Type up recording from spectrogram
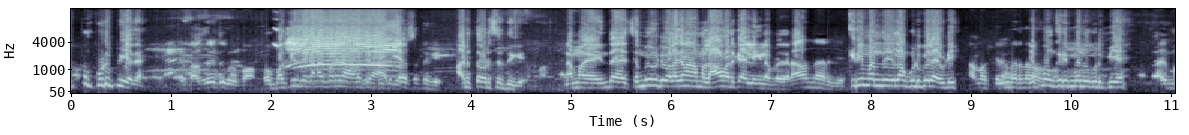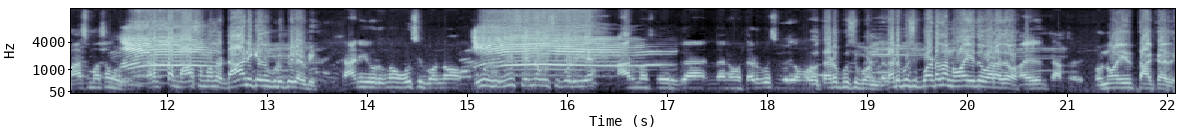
எப்போ குடுப்பீங்க அதை? பக்ரீத்து கொடுப்போம். ஓ பக்ரீத் கணக்கு பண்ணி தான் அடுத்த வருஷத்துக்கு. அடுத்த வருஷத்துக்கு. நம்ம இந்த செம்பு குட்டி வளர்க்கனா நம்ம லாபம் இருக்கா இல்லைங்களா பிரதர் ராவன் தான் இருக்கு. கிரிமந்து எல்லாம் குடுப்பீல எப்படி? ஆமா கிருமி இருந்தா எப்போ கிரிமந்து குடுப்பீங்க? அது மாசம் மாசம் கரெக்டா மாசம் மாசம். டானிக்கு எதுவும் குடுப்பீல எப்படி? கொடுக்கணும் ஊசி போடணும். ஊ- ஊசி என்ன ஊசி போடுவீங்க? ஆறு மாசத்துக்கு இருக்கா இந்த நம்ம தடுப்பூசி போடுவோம் தடுப்பூசி போடணும். தடுப்பூசி. போட்டா தான் நோய் எதுவும் வராதோ? அது எதுவும் தாக்காது. நோய் எதுவும் தாக்காது.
